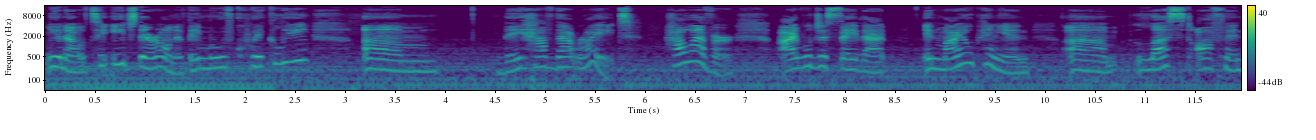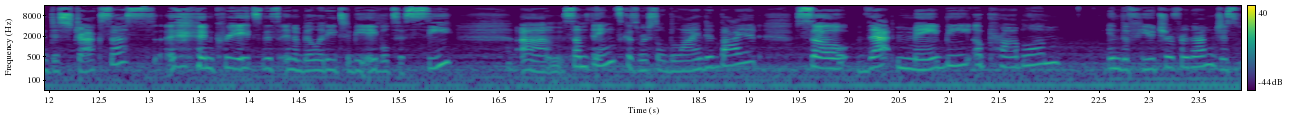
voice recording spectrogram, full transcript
you know to each their own. If they move quickly um they have that right. However, I will just say that, in my opinion, um, lust often distracts us and creates this inability to be able to see um, some things because we're so blinded by it. So that may be a problem in the future for them, just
